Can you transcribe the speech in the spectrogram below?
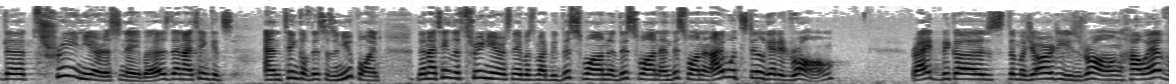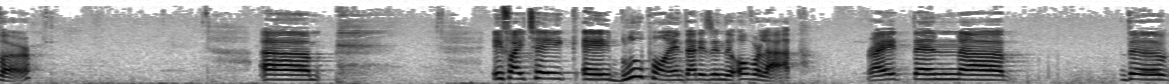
the three nearest neighbors, then I think it's and think of this as a new point, then I think the three nearest neighbors might be this one, this one, and this one, and I would still get it wrong right? Because the majority is wrong. However, um, if I take a blue point that is in the overlap, right, then uh, the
